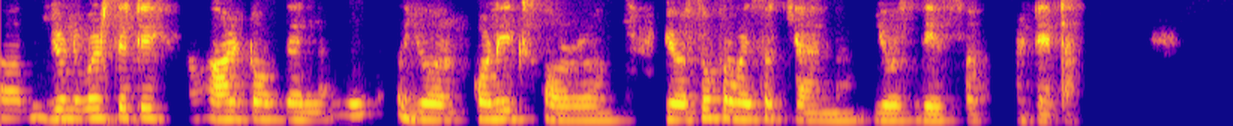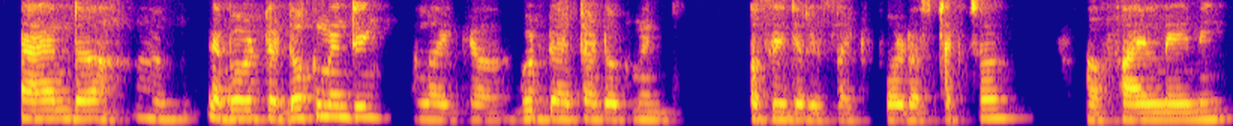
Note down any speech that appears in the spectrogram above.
uh, university of then your colleagues or uh, your supervisor can use this uh, data. And uh, um, about documenting, like uh, good data document procedure is like folder structure, file naming,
